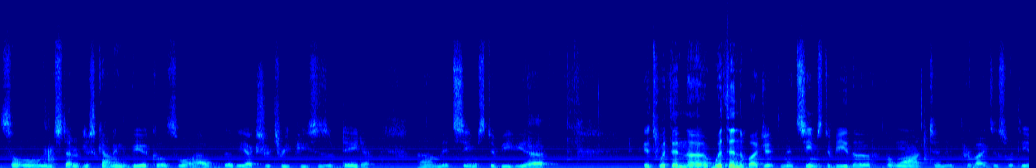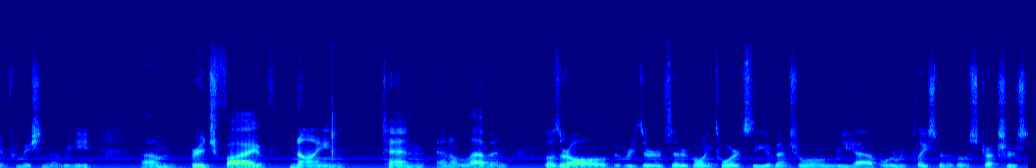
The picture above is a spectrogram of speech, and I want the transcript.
So instead of just counting the vehicles, we'll have the, the extra three pieces of data. Um, it seems to be, uh, it's within the, within the budget and it seems to be the, the want and it provides us with the information that we need. Um, Bridge five, nine, ten, and eleven, those are all the reserves that are going towards the eventual rehab or replacement of those structures.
